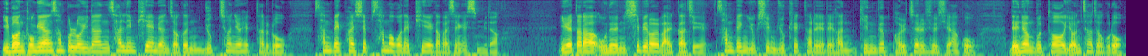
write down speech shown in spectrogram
이번 동해안 산불로 인한 산림 피해 면적은 6천여 헥타르로 383억 원의 피해가 발생했습니다. 이에 따라 오는 11월 말까지 366헥타르에 대한 긴급 벌채를 실시하고 내년부터 연차적으로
